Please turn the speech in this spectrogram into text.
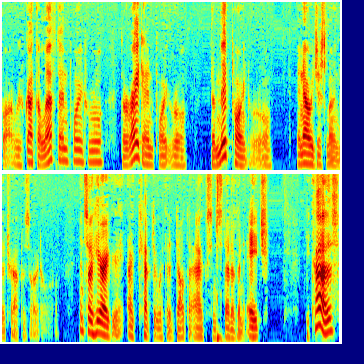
far? We've got the left endpoint rule the right endpoint rule, the midpoint rule, and now we just learned the trapezoidal rule. And so here I, I kept it with a delta x instead of an h because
